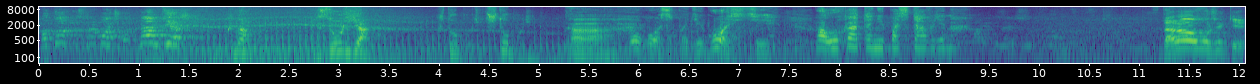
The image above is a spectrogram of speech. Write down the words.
моторка с рабочего, к нам держит. К нам, из-за Ульяна. Что будет, что будет? Да. О, Господи, гости, а уха-то не поставлена. Здорово, мужики.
